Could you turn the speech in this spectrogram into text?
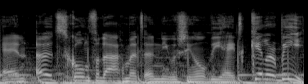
En Uit komt vandaag met een nieuwe single die heet Killer Bee.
